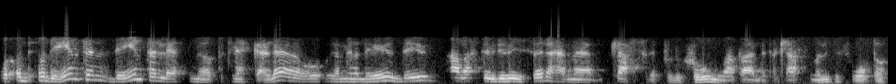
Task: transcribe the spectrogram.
Och, och, och det, är inte en, det är inte en lätt nöt att knäcka det där. Och jag menar, det är, det är ju, alla studier visar det här med klassreproduktion och att arbetarklassen har lite svårt att,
